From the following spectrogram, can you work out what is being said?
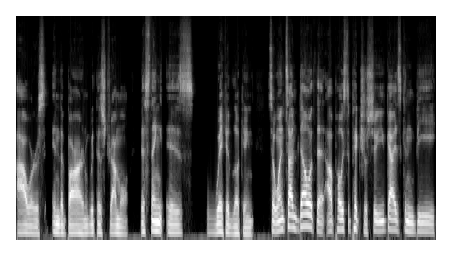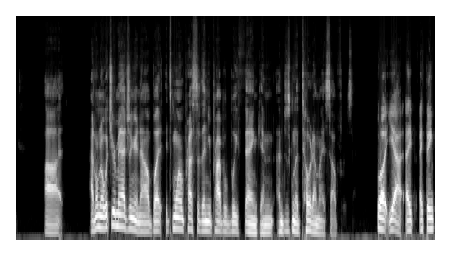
hours in the barn with this Dremel. This thing is wicked looking. So once I'm done with it, I'll post a picture so you guys can be. Uh, I don't know what you're imagining right now, but it's more impressive than you probably think, and I'm just gonna toad on myself for a second. Well, yeah, I, I think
